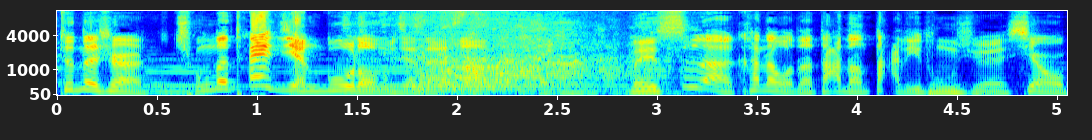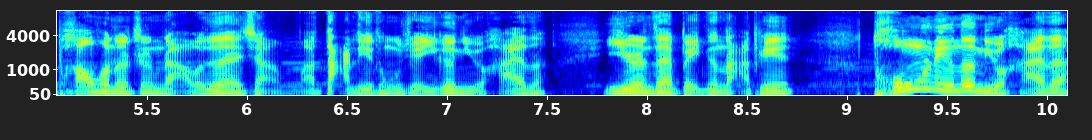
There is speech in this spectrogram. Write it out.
真的是穷的太坚固了。我们现在啊，每次啊看到我的搭档大迪同学陷入彷徨的挣扎，我就在想啊，大迪同学一个女孩子，一个人在北京打拼，同龄的女孩子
